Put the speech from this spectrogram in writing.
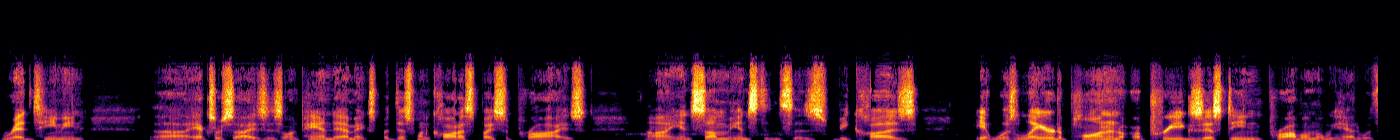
red teaming uh, exercises on pandemics. But this one caught us by surprise uh, in some instances because it was layered upon an, a pre-existing problem that we had with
